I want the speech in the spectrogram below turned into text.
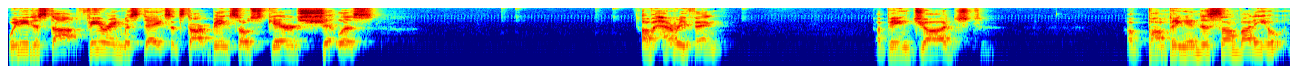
We need to stop fearing mistakes and start being so scared shitless of everything, of being judged, of bumping into somebody. Who,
